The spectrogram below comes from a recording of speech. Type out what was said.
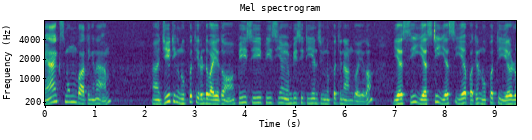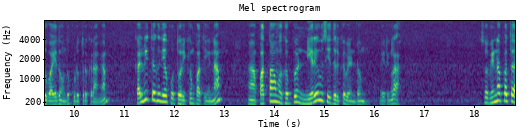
மேக்ஸிமம் பார்த்தீங்கன்னா ஜிடிக்கு முப்பத்தி ரெண்டு வயதும் பிசி பிசிஎம் எம்பிசி டிஎன்சிக்கு முப்பத்தி நான்கு வயதும் எஸ்சி எஸ்டி எஸ்சிஏ பார்த்திங்கன்னா முப்பத்தி ஏழு வயதும் வந்து கொடுத்துருக்குறாங்க. கல்வி தகுதியை பொறுத்த வரைக்கும் பார்த்தீங்கன்னா பத்தாம் வகுப்பு நிறைவு செய்திருக்க வேண்டும். ரைட்டுங்களா ஸோ விண்ணப்பத்தை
